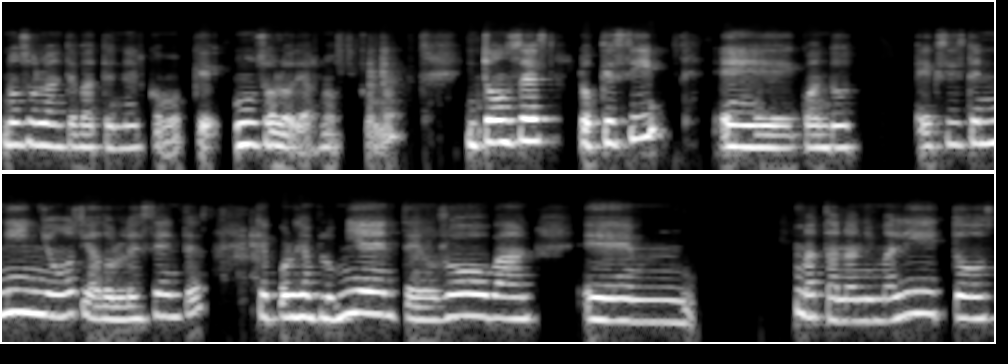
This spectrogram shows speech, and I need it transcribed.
No solamente va a tener como que un solo diagnóstico, ¿no? Entonces, lo que sí, eh, cuando existen niños y adolescentes que, por ejemplo, mienten, roban, em, matan animalitos,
